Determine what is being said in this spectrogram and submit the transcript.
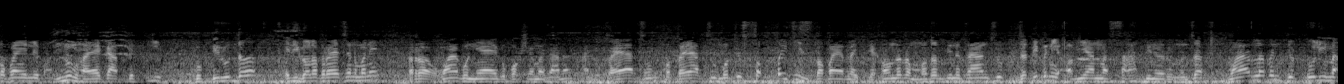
तपाईँले भन्नुभएका व्यक्तिको विरुद्ध यदि गलत रहेछन् भने र उहाँको न्यायको पक्षमा जान हामी तयार छौँ म तयार छु। म त्यो सबै चिज तपाईँहरूलाई देखाउन र मद्दत दिन चाहन्छु। जति पनि अभियानमा साथ दिनेहरू हुनुहुन्छ उहाँहरूलाई पनि त्यो टोलीमा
